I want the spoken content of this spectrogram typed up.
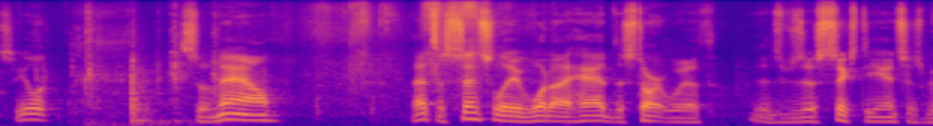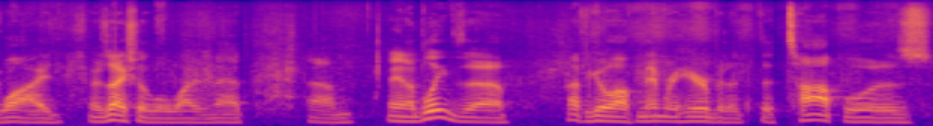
seal it. So now, that's essentially what I had to start with. it's just 60 inches wide. It was actually a little wider than that. Um, and I believe the, I have to go off memory here, but at the top was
